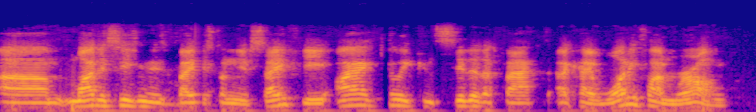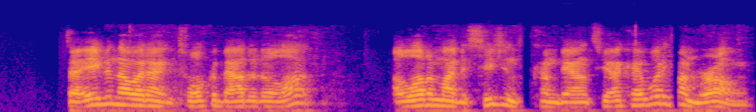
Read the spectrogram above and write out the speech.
um, my decision is based on your safety. I actually consider the fact, okay, what if I'm wrong? So even though I don't talk about it a lot, a lot of my decisions come down to, okay, what if I'm wrong?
